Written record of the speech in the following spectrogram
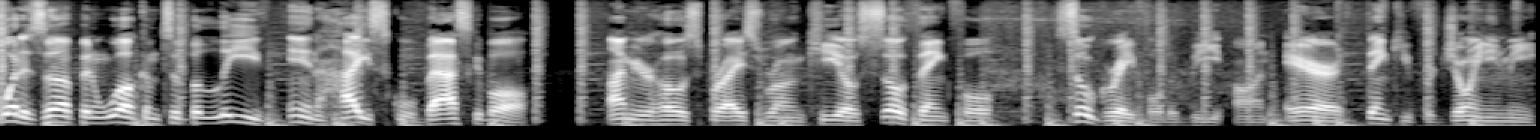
What is up, and welcome to Believe in High School Basketball. I'm your host, Bryce Ronquillo. So thankful, so grateful to be on air. Thank you for joining me.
